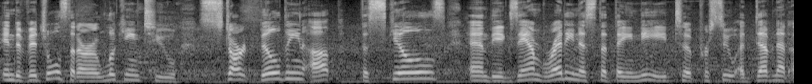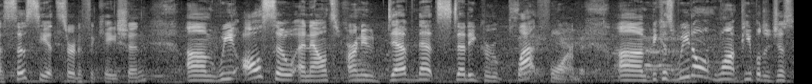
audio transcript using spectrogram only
individuals that are looking to start building up the skills and the exam readiness that they need to pursue a DevNet Associate certification. Um, we also announced our new DevNet Study Group platform um, because we don't want people to just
